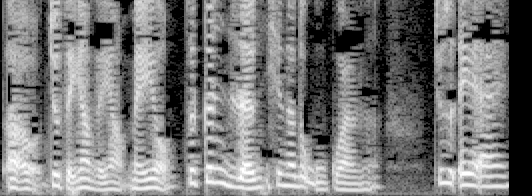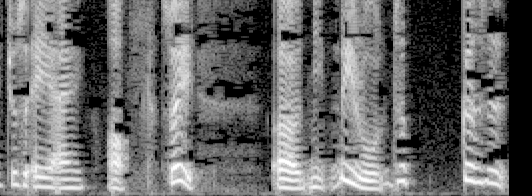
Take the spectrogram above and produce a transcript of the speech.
呃就怎样怎样。”没有，这跟人现在都无关了，就是 AI，就是 AI 哦。所以呃，你例如这更是。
